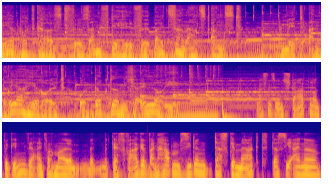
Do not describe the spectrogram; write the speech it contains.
Der Podcast für sanfte Hilfe bei Zahnarztangst. Mit Andrea Herold und Dr. Michael Loi. Lassen Sie uns starten und beginnen wir einfach mal mit, mit, der Frage, wann haben Sie denn das gemerkt, dass Sie eine,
